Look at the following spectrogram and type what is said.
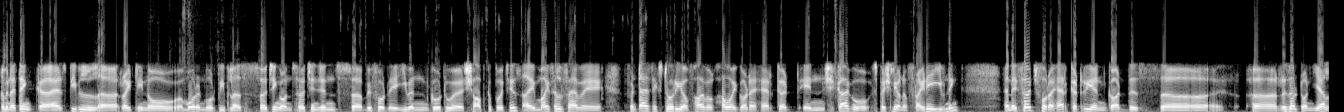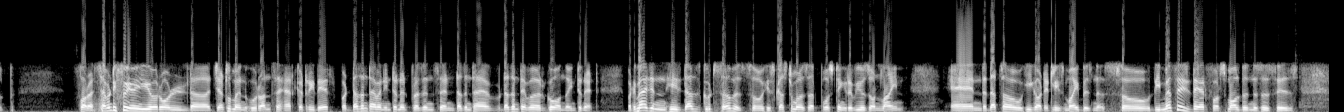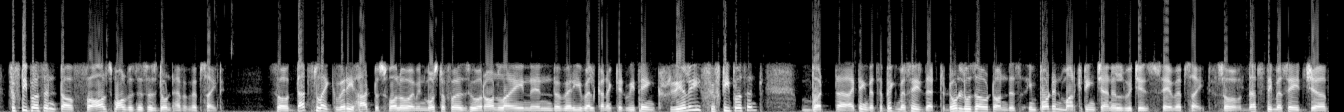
I mean, I think uh, as people uh, rightly know, more and more people are searching on search engines uh, before they even go to a shop to purchase. I myself have a fantastic story of how, how I got a haircut in Chicago, especially on a Friday evening. And I searched for a haircuttery and got this uh, uh, result on Yelp for a 75 year old uh, gentleman who runs a haircuttery there but doesn't have an internet presence and doesn't have doesn't ever go on the internet but imagine he does good service so his customers are posting reviews online and that's how he got at least my business. So the message there for small businesses is 50% of all small businesses don't have a website. So that's like very hard to swallow. I mean, most of us who are online and uh, very well connected, we think really 50%. But uh, I think that's a big message that don't lose out on this important marketing channel, which is a website. So that's the message. Uh,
